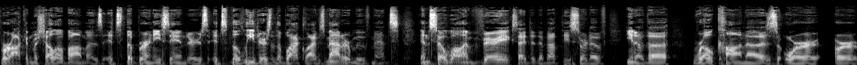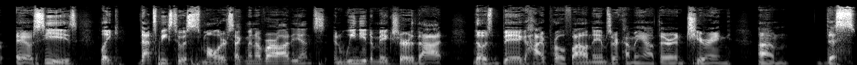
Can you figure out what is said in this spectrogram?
Barack and Michelle Obamas, it's the Bernie Sanders, it's the leaders of the Black Lives Matter movements. And so while I'm very excited about these sort of, you know, the Ro Khannas or or AOCs, like that speaks to a smaller segment of our audience. And we need to make sure that those big high profile names are coming out there and cheering um, this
